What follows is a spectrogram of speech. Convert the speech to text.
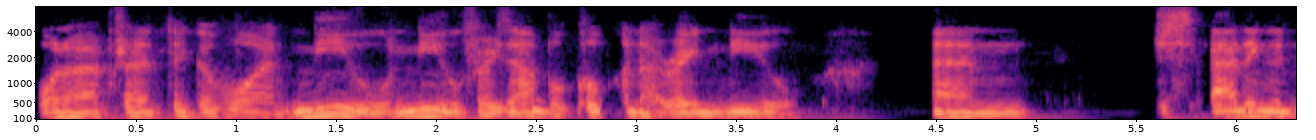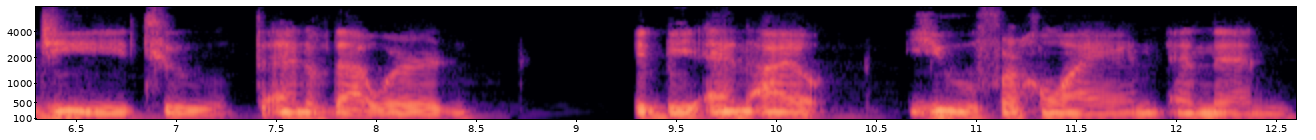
oh I'm trying to think of one. Niu, Niu, for example, coconut, right? Niu. And just adding a G to the end of that word it'd be N I U for Hawaiian, and then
